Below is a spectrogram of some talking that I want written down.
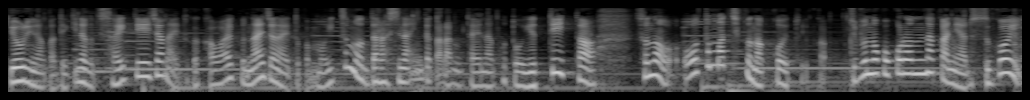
料理なんかできなくて最低じゃないとか、可愛くないじゃないとか、もういつもだらしないんだからみたいなことを言っていた、そのオートマチックな声というか、自分の心の中にあるすごい、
